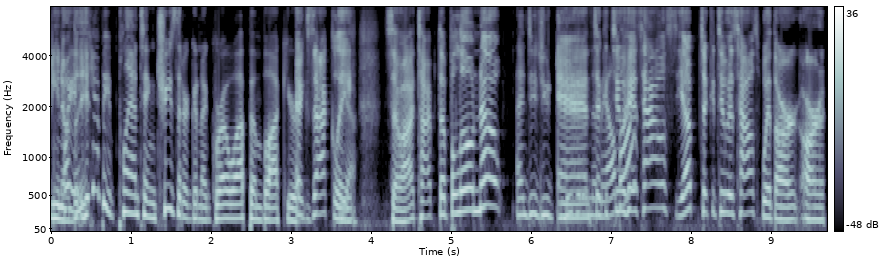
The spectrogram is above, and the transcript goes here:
you know, Oh, the- you can't be planting trees that are going to grow up and block your. exactly. Yeah. So I typed up a little note And did you it and the took it to his house. Yep, took it to his house with our our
